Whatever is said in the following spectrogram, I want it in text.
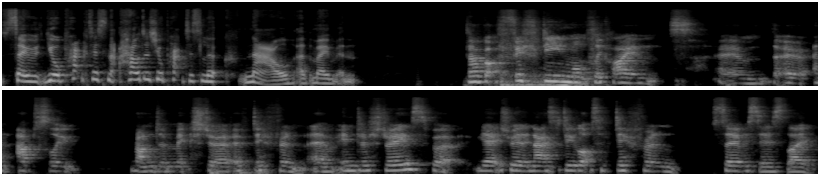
so your practice now, how does your practice look now at the moment? So I've got 15 monthly clients um, that are an absolute random mixture of different um, industries. But yeah, it's really nice to do lots of different services. Like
